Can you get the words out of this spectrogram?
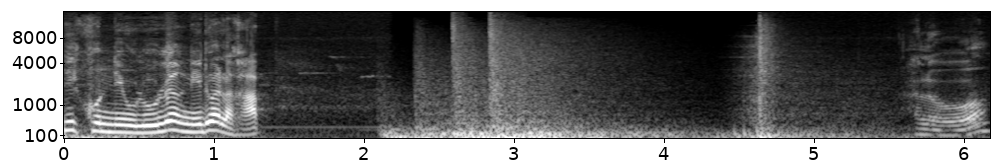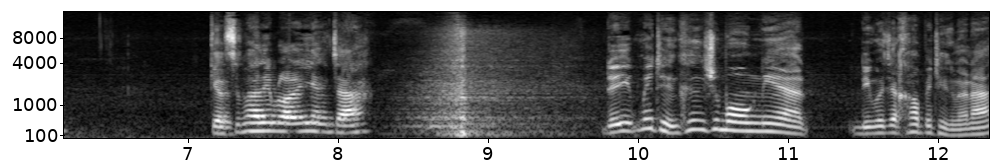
นี่คุณนิวรู้เรื่องนี้ด้วยเหรอครับ ฮัลโหล เก็บเสื้อผ้าเรียบร้อยแล้วยังจ๊ะ เดี๋ยวอีกไม่ถึงครึ่งชั่วโมงเนี่ยดิมก็จะเข้าไปถึงแล้วนะ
